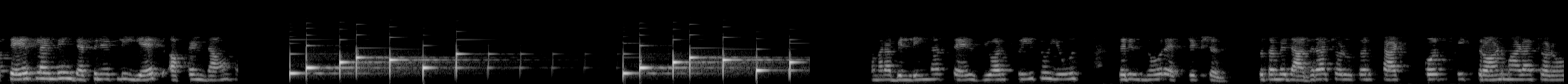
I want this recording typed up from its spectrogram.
stair climbing definitely yes up and down તમારા બિલ્ડિંગના stairs you are free to use there is no restriction તો તમે દાદરા ચઢ ઉતર સ્ટાર્ટ ફર્સ્ટ વીક ત્રણ માળા ચડો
